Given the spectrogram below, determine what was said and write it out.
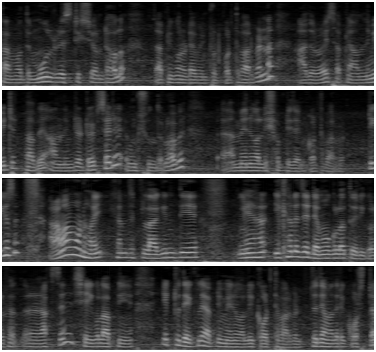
তার মধ্যে মূল রেস্ট্রিকশনটা হলো আপনি কোনো ডেমো ইনপুট করতে পারবেন না আদারওয়াইজ আপনি আনলিমিটেডভাবে আনলিমিটেড ওয়েবসাইটে এবং সুন্দরভাবে ম্যানুয়ালি সব ডিজাইন করতে পারবেন। ঠিক আছে? আর আমার মনে হয় এখানে যে প্লাগইন দিয়ে এখানে যে ডেমোগুলো তৈরি করে রাখছে, সেইগুলো আপনি একটু দেখলে আপনি ম্যানুয়ালি করতে পারবেন। যদি আমাদের এই কোর্সটা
